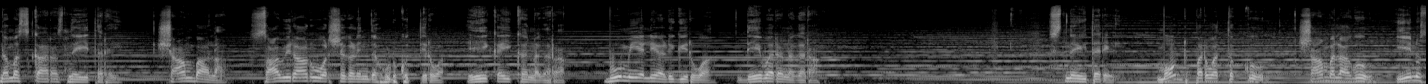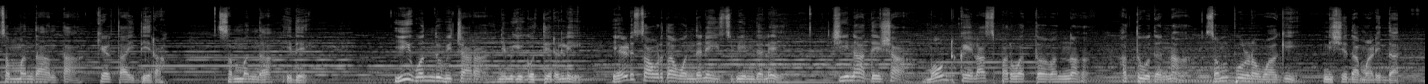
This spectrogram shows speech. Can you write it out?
ನಮಸ್ಕಾರ ಸ್ನೇಹಿತರೆ, ಶಾಂಬಾಲ ಸಾವಿರಾರು ವರ್ಷಗಳಿಂದ ಹುಡುಕುತ್ತಿರುವ ಏಕೈಕ ನಗರ, ಭೂಮಿಯಲ್ಲಿ ಅಡಗಿರುವ ದೇವರ ನಗರ. ಸ್ನೇಹಿತರೆ, ಮೌಂಟ್ ಪರ್ವತಕ್ಕೂ ಶಾಂಬಲಾಗೂ ಏನು ಸಂಬಂಧ ಅಂತ ಕೇಳ್ತಾ ಇದ್ದೀರಾ? ಸಂಬಂಧ ಇದೆ. ಈ ಒಂದು ವಿಚಾರ ನಿಮಗೆ ಗೊತ್ತಿರಲಿ, ಎರಡು ಸಾವಿರದ ಒಂದನೇ ಇಸ್ವಿಯಿಂದಲೇ ಚೀನಾ ದೇಶ ಮೌಂಟ್ ಕೈಲಾಸ್ ಪರ್ವತವನ್ನು ಹತ್ತುವುದನ್ನು ಸಂಪೂರ್ಣವಾಗಿ ನಿಷೇಧ ಮಾಡಿದ್ದಾರೆ.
